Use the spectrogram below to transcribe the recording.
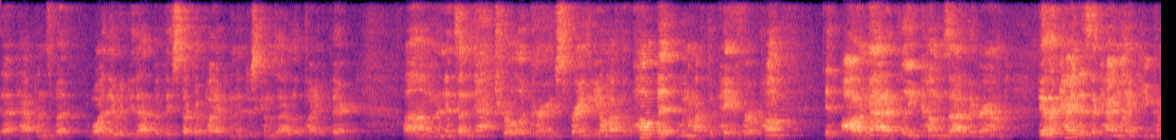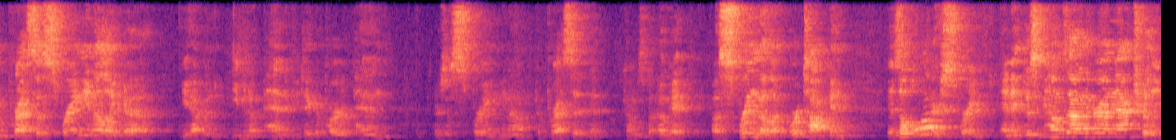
that happens, but why they would do that, but they stuck a pipe and it just comes out of the pipe there. Um, and it's a natural occurring spring. You don't have to pump it, we don't have to pay for a pump it automatically comes out of the ground. The other kind is the kind like you compress a spring, you know, like a, you have an, even a pen. If you take apart a pen, there's a spring, you know, compress it and it comes back. Okay, a spring though, like we're talking, is a water spring, and it just comes out of the ground naturally.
